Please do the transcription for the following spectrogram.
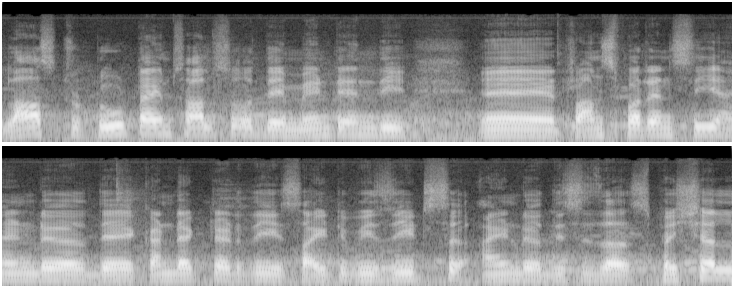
last two times also they maintain the uh, transparency and uh, they conducted the site visits. And this is a special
